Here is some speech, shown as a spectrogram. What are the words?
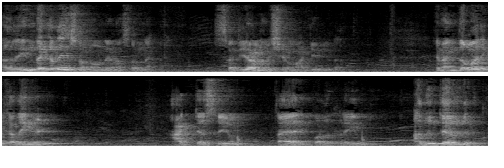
அதில் இந்த கதையை சொன்ன உடனே நான் சொன்னேன் சரியான விஷயம் மாட்டிருக்கடா ஏன்னா இந்த மாதிரி கதைகள் ஆக்டர்ஸையும் தயாரிப்பாளர்களையும் அது தேர்ந்தெடுக்கும்.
